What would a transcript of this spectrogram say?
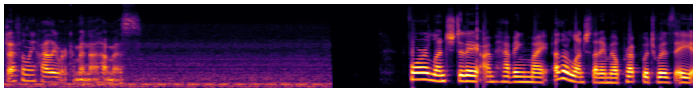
definitely highly recommend that hummus. For lunch today, I'm having my other lunch that I meal prepped, which was a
